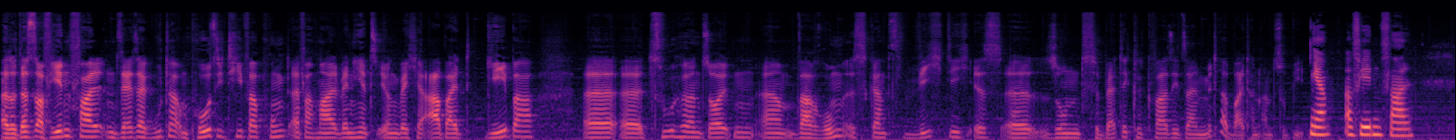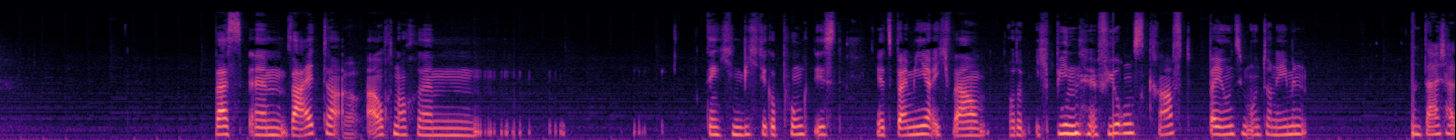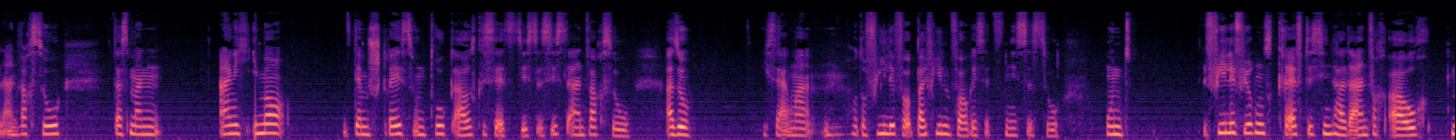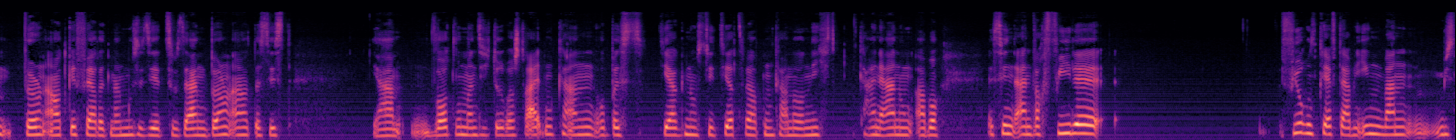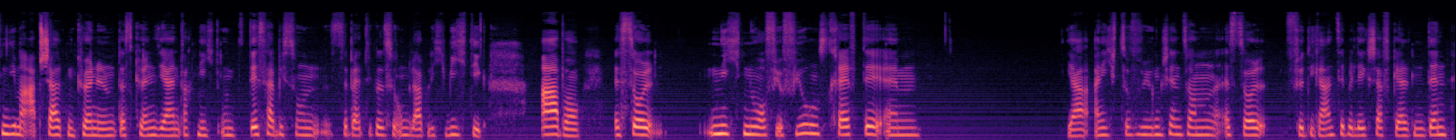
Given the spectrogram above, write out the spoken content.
also das ist auf jeden Fall ein sehr, sehr guter und positiver Punkt, einfach mal, wenn jetzt irgendwelche Arbeitgeber äh, äh, zuhören sollten, äh, warum es ganz wichtig ist, äh, so ein Sabbatical quasi seinen Mitarbeitern anzubieten. Ja, auf jeden Fall. Was ähm, weiter ja. auch noch, ähm, denke ich, ein wichtiger Punkt ist, jetzt bei mir, ich war oder ich bin Führungskraft bei uns im Unternehmen und da ist halt einfach so, dass man eigentlich immer dem Stress und Druck ausgesetzt ist. Das ist einfach so. Also ich sage mal, oder viele, bei vielen Vorgesetzten ist es so. Und viele Führungskräfte sind halt einfach auch Burnout gefährdet. Man muss es jetzt so sagen. Burnout, das ist ja ein Wort, wo man sich darüber streiten kann, ob es diagnostiziert werden kann oder nicht. Keine Ahnung. Aber es sind einfach viele Führungskräfte, aber irgendwann müssen die mal abschalten können und das können sie einfach nicht. Und deshalb ist so ein Sabbatical so unglaublich wichtig. Aber es soll nicht nur für Führungskräfte ähm, ja, eigentlich zur Verfügung stehen, sondern es soll für die ganze Belegschaft gelten. Denn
